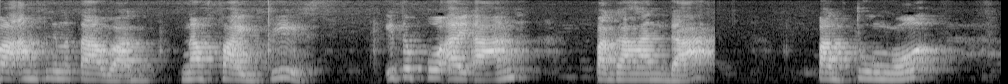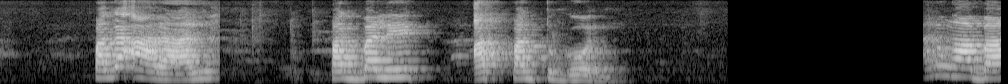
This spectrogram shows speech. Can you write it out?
ba ang tinatawag na 5 Ps? Ito po ay ang paghahanda, pagtungo, pag-aaral, pagbalik, at pagtugon. Ano nga ba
